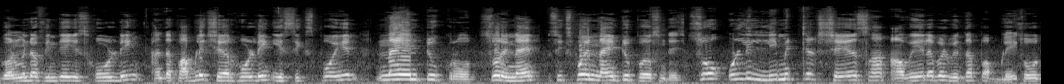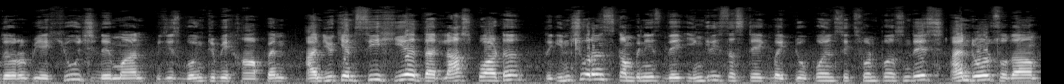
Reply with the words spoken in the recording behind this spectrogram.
government of India is holding and the public shareholding is 6.92 crore. Sorry 9 6.92 percentage. So only limited shares are available with the public. So there will be a huge demand which is going to be happen. And you can see here that last quarter the insurance companies they increase the stake by 2.61 percentage. And also the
